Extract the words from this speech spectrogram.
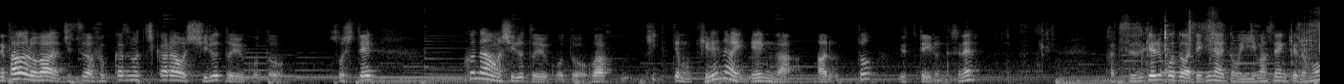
でパウロは実は復活の力を知るということ。そして苦難を知るということは切っても切れない縁があると言っているんですね。勝ち続けることはできないとも言いませんけども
